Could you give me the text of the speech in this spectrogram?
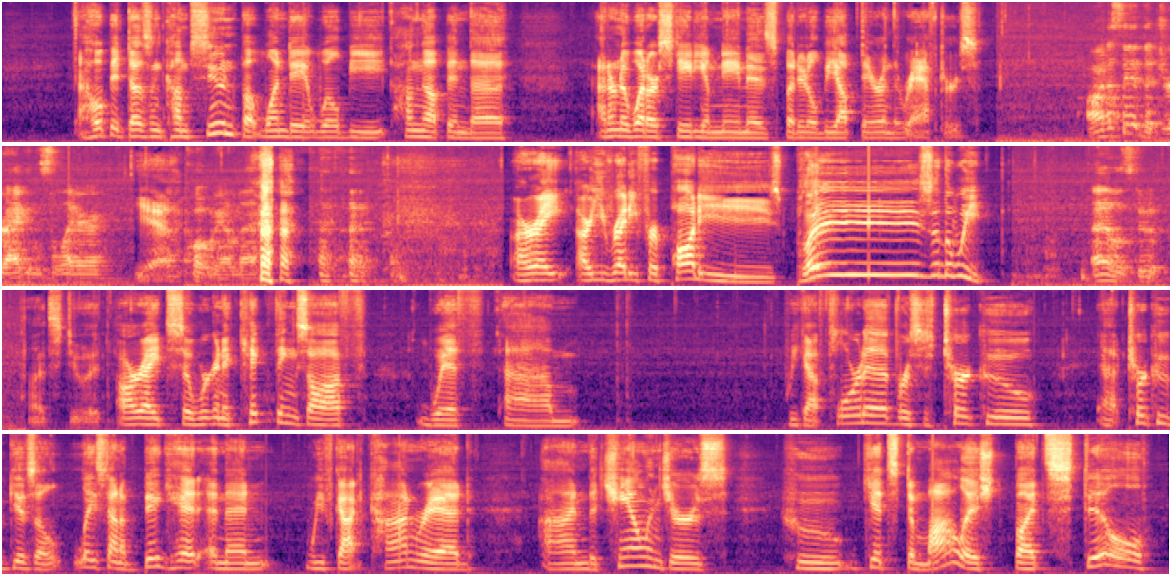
I hope it doesn't come soon, but one day it will be hung up in the. I don't know what our stadium name is, but it'll be up there in the rafters. I want to say the Dragon's Lair. Yeah. Quote me on that. All right, are you ready for Pawtai's Plays of the Week? Hey, let's do it. Let's do it. All right, so we're going to kick things off with um, we got Florida versus Turku. Uh, Turku gives a lays down a big hit, and then we've got Conrad on the challengers who gets demolished, but still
